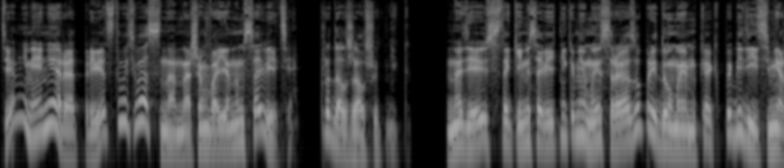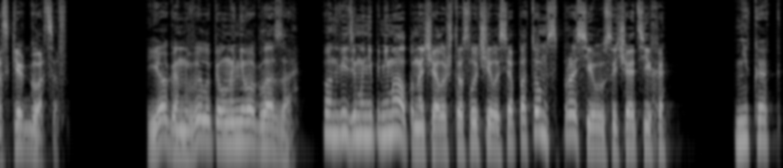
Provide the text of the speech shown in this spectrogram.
«Тем не менее, рад приветствовать вас на нашем военном совете», — продолжал шутник. «Надеюсь, с такими советниками мы сразу придумаем, как победить мерзких горцев». Йоган вылупил на него глаза. Он, видимо, не понимал поначалу, что случилось, а потом спросил у Сыча тихо. «Никак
